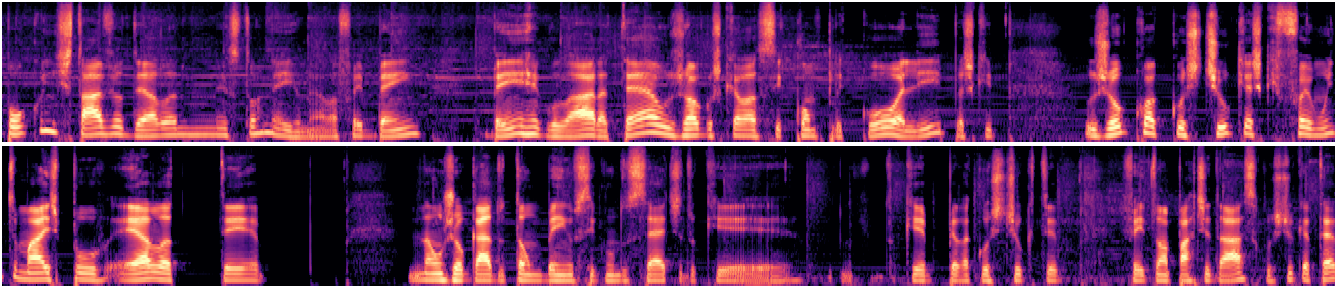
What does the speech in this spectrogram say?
pouco instável dela nesse torneio, né? Ela foi bem bem irregular, até os jogos que ela se complicou ali, acho que o jogo com a Kostilk acho que foi muito mais por ela ter não jogado tão bem o segundo set do que do que pela Kostilk ter feito uma partidaça. Kostilk até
